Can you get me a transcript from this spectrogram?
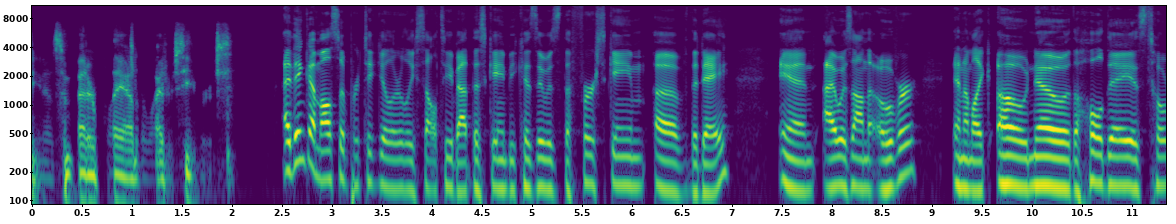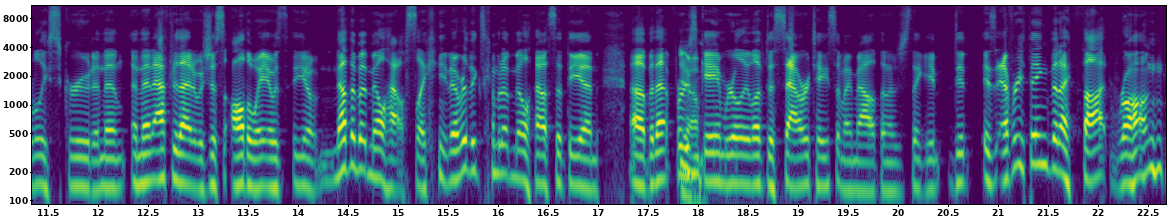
you know, some better play out of the wide receivers. I think I'm also particularly salty about this game because it was the first game of the day, and I was on the over, and I'm like, oh no, the whole day is totally screwed. And then and then after that, it was just all the way. It was you know nothing but Milhouse. Like you know everything's coming up Milhouse at the end. Uh, but that first Yeah. game really left a sour taste in my mouth, and I was just thinking, did is everything that I thought wrong?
